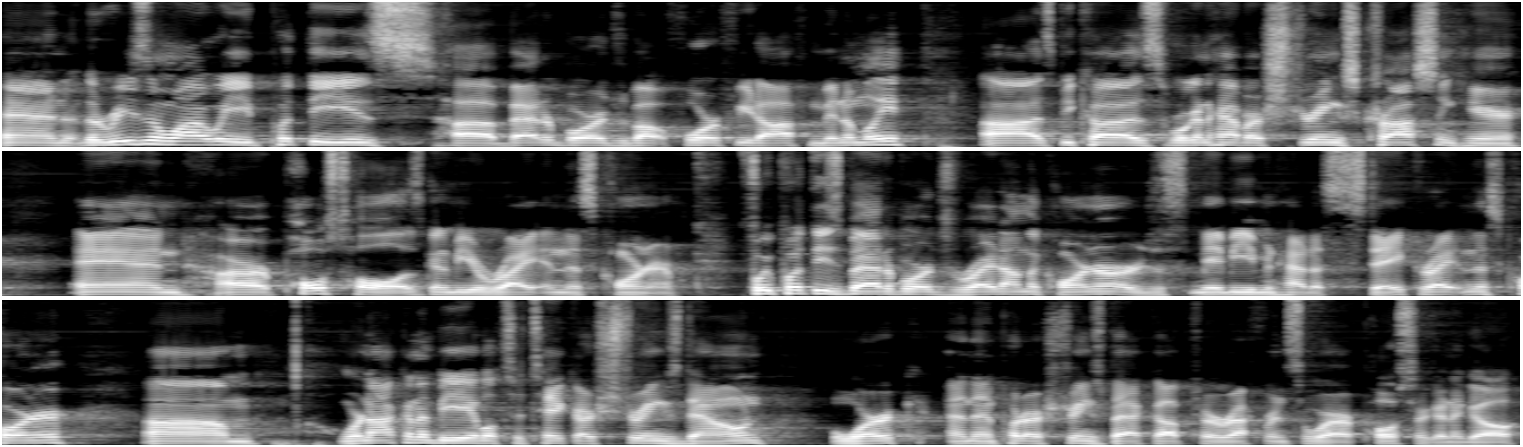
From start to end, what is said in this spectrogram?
And the reason why we put these uh, batter boards about four feet off minimally uh, is because we're going to have our strings crossing here and our post hole is going to be right in this corner. If we put these batter boards right on the corner or just maybe even had a stake right in this corner, um, we're not going to be able to take our strings down, work, and then put our strings back up to reference where our posts are going to go.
